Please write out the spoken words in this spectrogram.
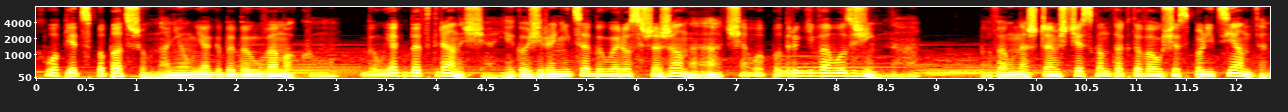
Chłopiec popatrzył na nią, jakby był w amoku. Był jakby w transie, jego źrenice były rozszerzone, a ciało podrygiwało z zimna. Paweł na szczęście skontaktował się z policjantem,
